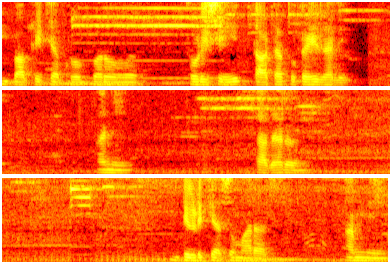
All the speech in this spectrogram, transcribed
बाकीच्या ग्रुपबरोबर थोडीशी ताटातुटही झाली. आणि साधारण दीडच्या सुमारास आम्ही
